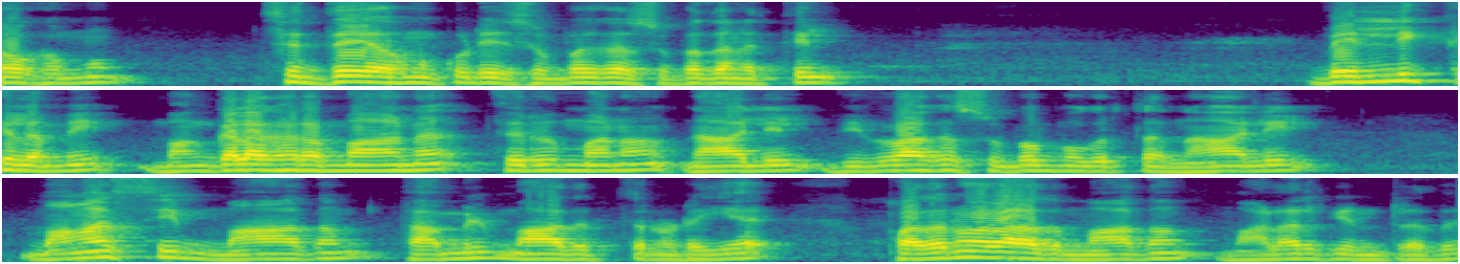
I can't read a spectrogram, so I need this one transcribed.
யோகமும் சித்தயோகமும் கூடிய சுபக சுபதனத்தில் வெள்ளிக்கிழமை மங்களகரமான திருமண நாளில் விவாக சுப முகூர்த்த நாளில் மாசி மாதம் தமிழ் மாதத்தினுடைய பதினோராவது மாதம் மலர்கின்றது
